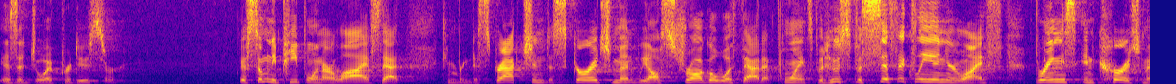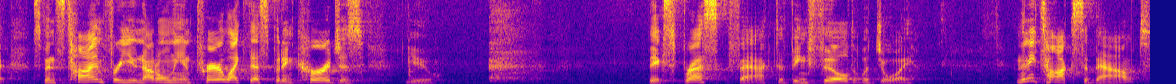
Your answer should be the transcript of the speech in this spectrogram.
is a joy producer? We have so many people in our lives that can bring distraction, discouragement. We all struggle with that at points. But who specifically in your life brings encouragement, spends time for you not only in prayer like this, but encourages you? The express fact of being filled with joy. And then he talks about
